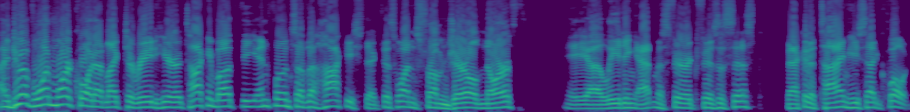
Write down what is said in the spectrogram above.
I do have one more quote I'd like to read here, talking about the influence of the hockey stick. This one's from Gerald North, a uh, leading atmospheric physicist. Back at the time, he said, "quote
